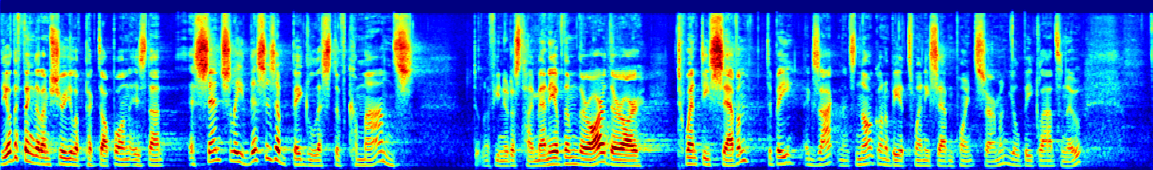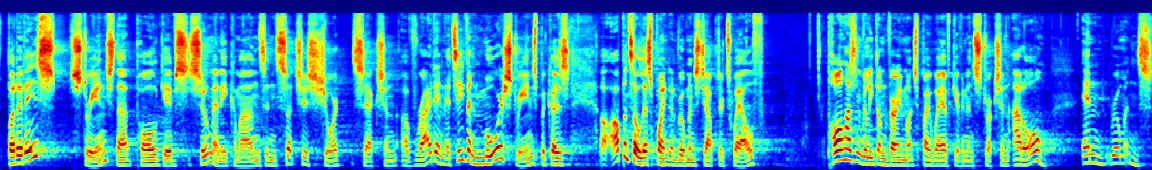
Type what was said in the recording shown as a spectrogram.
The other thing that I'm sure you'll have picked up on is that essentially this is a big list of commands. I Don't know if you noticed how many of them there are. There are 27 to be exact, and it's not going to be a 27 point sermon, you'll be glad to know. But it is strange that Paul gives so many commands in such a short section of writing. It's even more strange because uh, up until this point in Romans chapter 12, Paul hasn't really done very much by way of giving instruction at all in Romans.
